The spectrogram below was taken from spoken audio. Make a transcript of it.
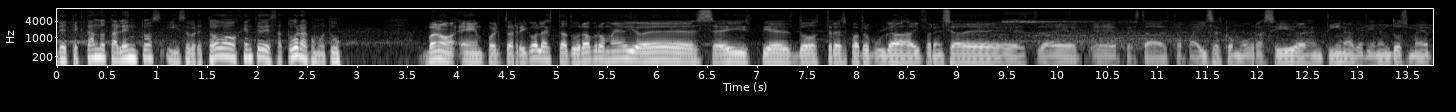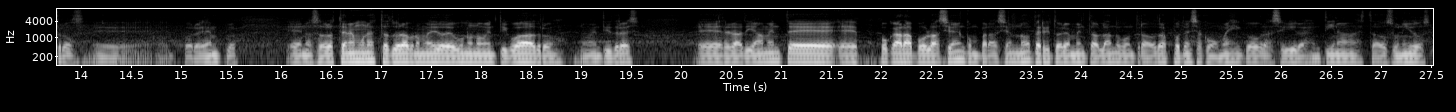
detectando talentos y sobre todo gente de estatura como tú. Bueno, en Puerto Rico la estatura promedio es 6 pies, 2, 3, 4 pulgadas, a diferencia de, eh, pues, países como Brasil, Argentina, que tienen 2 metros, eh, por ejemplo. Eh, nosotros tenemos una estatura promedio de 1,94, 93. Eh, relativamente es poca la población en comparación, ¿no? territorialmente hablando, contra otras potencias como México, Brasil, Argentina, Estados Unidos.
